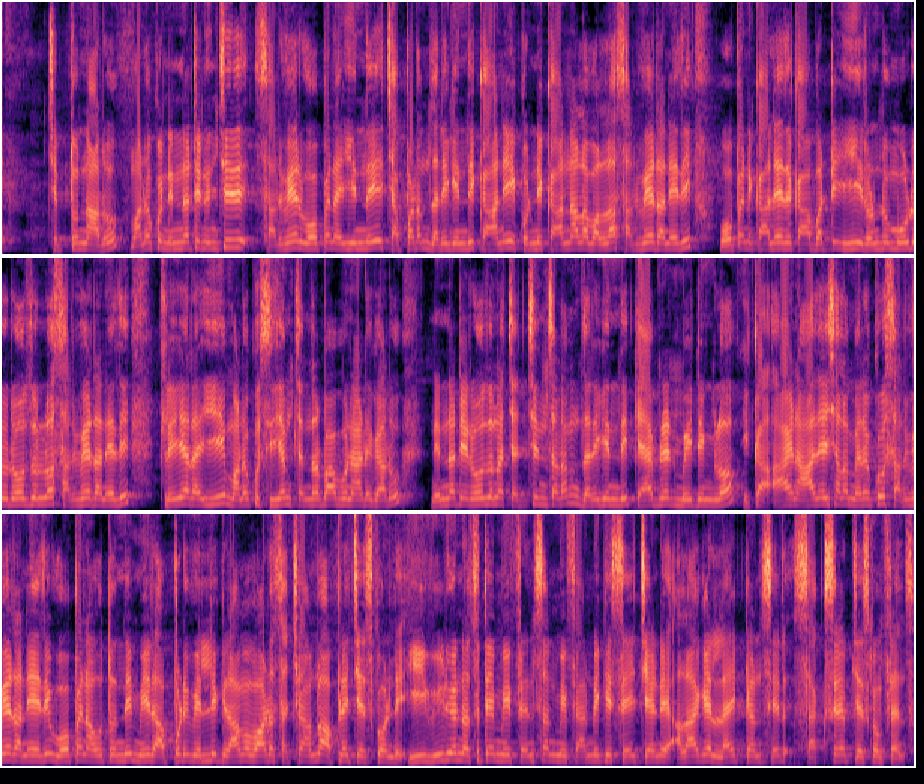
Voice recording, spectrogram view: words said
చెప్తున్నారు. మనకు నిన్నటి నుంచి సర్వేర్ ఓపెన్ అయ్యింది చెప్పడం జరిగింది. కానీ కొన్ని కారణాల వల్ల సర్వేర్ అనేది ఓపెన్ కాలేదు కాబట్టి ఈ రెండు మూడు రోజుల్లో సర్వేర్ అనేది క్లియర్ అయ్యి మనకు సీఎం చంద్రబాబు నాయుడు గారు నిన్నటి రోజున చర్చించడం జరిగింది కేబినెట్ మీటింగ్లో. ఇక ఆయన ఆదేశాల మేరకు సర్వేర్ అనేది ఓపెన్ అవుతుంది. మీరు అప్పుడు వెళ్ళి గ్రామ వార్డు సచివాలయంలో అప్లై చేసుకోండి. ఈ వీడియో నచ్చితే మీ ఫ్రెండ్స్ అండ్ మీ ఫ్యామిలీకి షేర్ చేయండి. అలాగే లైక్ అండ్ షేర్ సబ్స్క్రైబ్ చేసుకోండి ఫ్రెండ్స్.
